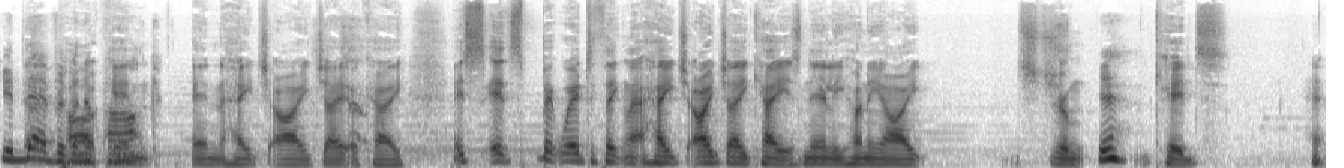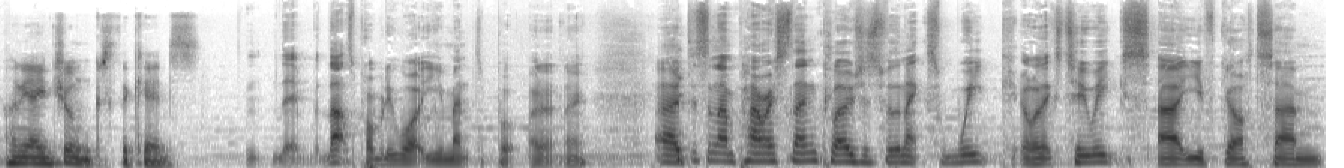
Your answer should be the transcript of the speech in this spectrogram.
You're never going to park park. in, in H I J. Okay, it's it's a bit weird to think that H I J K is nearly Honey I Shrunk Yeah. Kids. Honey, I Junked the Kids. That's probably what you meant to put. I don't know. Uh, Disneyland Paris then closures for the next week or the next two weeks. Uh, you've got um,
